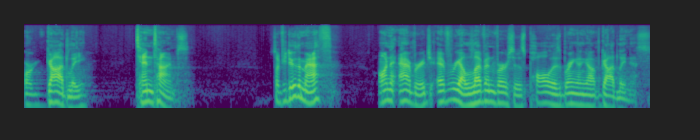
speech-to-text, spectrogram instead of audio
or godly 10 times. So if you do the math, on average, every 11 verses, Paul is bringing up godliness.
